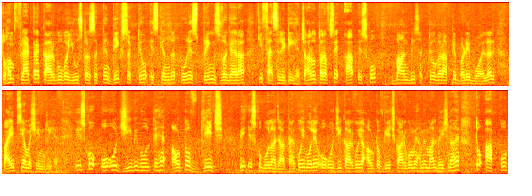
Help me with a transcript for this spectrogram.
तो हम फ्लैट ट्रैक कार्गो का यूज़ कर सकते हैं। देख सकते हो इसके अंदर पूरे स्प्रिंग्स वगैरह की फैसिलिटी है। चारों तरफ़ से आप इसको बाँध भी सकते हो, अगर आपके बड़े बॉयलर पाइप्स या मशीनरी है। इसको ओ ओ जी भी बोलते हैं आउट ऑफ़ गेज भी इसको बोला जाता है। कोई बोले ओ ओ जी कार्गो या आउट ऑफ़ गेज कार्गो में हमें माल भेजना है तो आपको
